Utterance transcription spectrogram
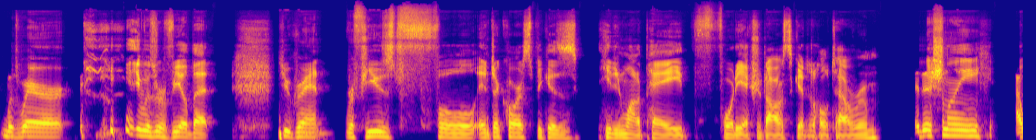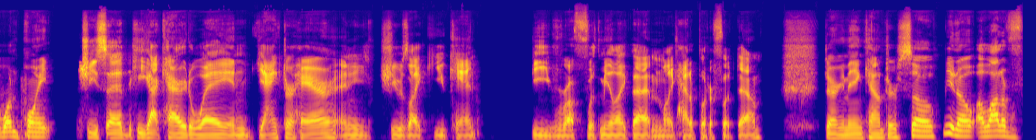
was where it was revealed that Hugh Grant refused full intercourse because he didn't want to pay 40 extra dollars to get a hotel room. Additionally, at one point she said he got carried away and yanked her hair and he, she was like you can't be rough with me like that and like had to put her foot down during the encounter. So, you know, a lot of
